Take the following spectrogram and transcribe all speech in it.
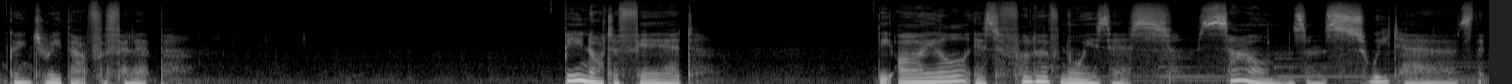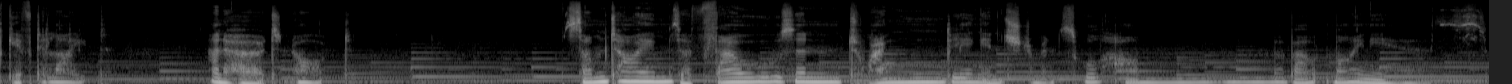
I'm going to read that for Philip. Be not afeard. The isle is full of noises, sounds, and sweet airs that give delight, and hurt not. Sometimes a thousand twangling instruments will hum about mine ears,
